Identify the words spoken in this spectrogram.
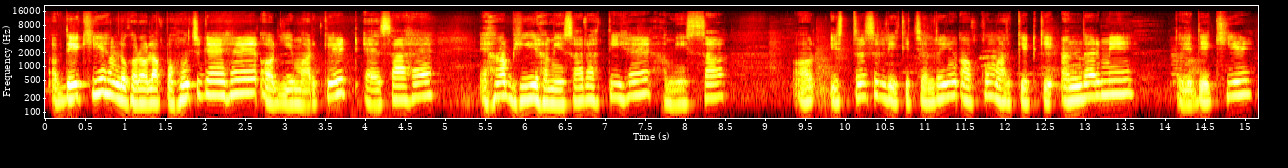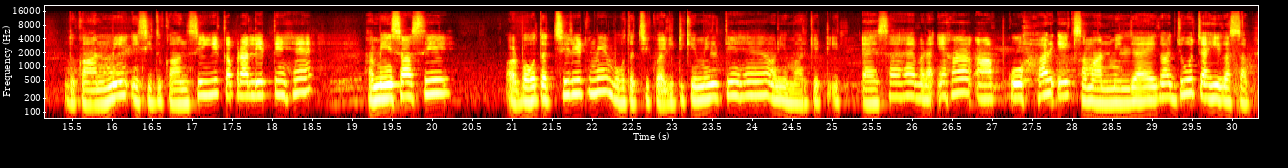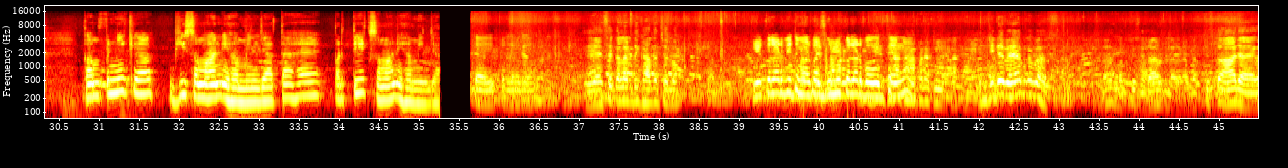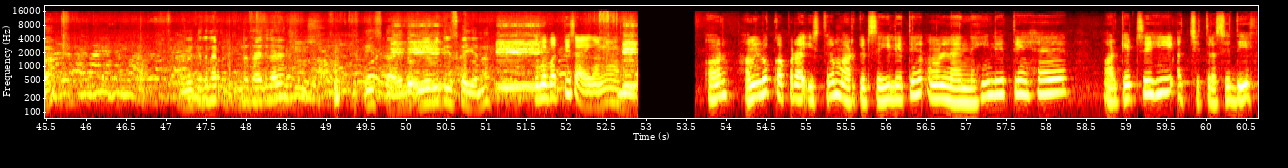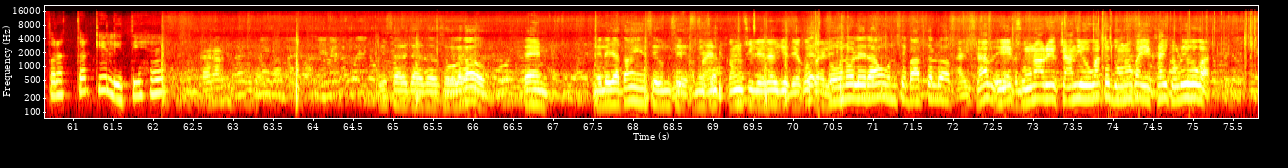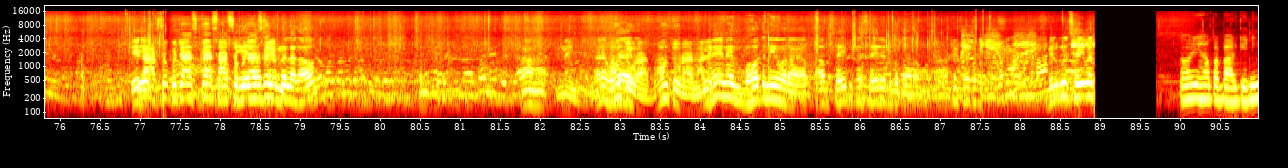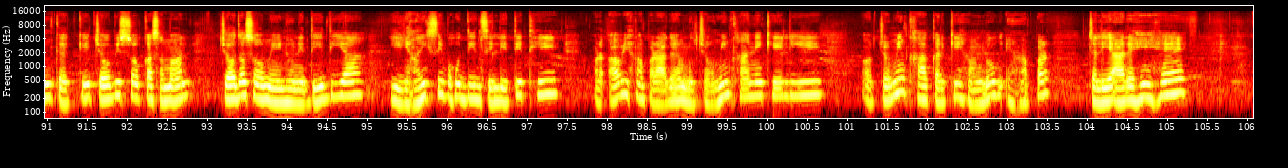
अब देखिए, हम लोग हरौला पहुँच गए हैं और ये मार्केट ऐसा है। यहाँ भीड़ हमेशा रहती है, हमेशा। और इस तरह से लेके चल रही हूँ आपको मार्केट के अंदर में। तो ये देखिए, दुकान में इसी दुकान से ये कपड़ा लेते हैं। हमेशा से और बहुत अच्छे रेट में बहुत अच्छी क्वालिटी के मिलते हैं और ये मार्केट ऐसा है बड़ा। यहाँ आपको हर एक सामान मिल जाएगा जो चाहिएगा सब। कंपनी का भी सामान यहाँ मिल जाता है प्रत्येक सामान यहाँ मिल जाता है ये ऐसे कलर दिखा दो चलो। ये कलर भी तुम्हारे पास ब्लू कलर बहुत है ना? है आपके पास? है बत्तीस तो आ जाएगा। ये कितने कितने साइज़ का है? तीस का है दो ये भी तीस का ही है ना? तुम्हें बत्तीस आएगा ना। और हम लोग कपड़ा इस तरह मार्केट से ही लेते हैं ऑनलाइन नहीं लेते हैं। मार्केट से ही अच्छी तरह से देख परख करके लेते हैं। ये साढ़े चार हज़ार सौ लगाओ। पैंट मैं ले जाता हूँ इनसे उनसे पैंट कौन सी ले रहे हो? ये देखो पहले। दोनों ले रहा हूँ उनसे बात कर लो आप। भाई साहब एक सोना और एक चांदी होगा तो दोनों का एक साइज़ थोड़ी होगा। एक आठ सौ पचास का सात सौ पचास का लगाओ। हाँ हाँ नहीं अरे बहुत हो रहा है बहुत हो रहा है मालिक। नहीं नहीं बहुत नहीं हो रहा है। अब अब सही मैं सही रेट बता रहा हूँ। बिल्कुल सही बता और यहाँ पर बार्गेनिंग करके चौबीस सौ का सामान चौदह सौ में इन्होंने दे दिया। ये यहाँ से बहुत दिन से लेते थे और अब यहाँ पर आ गए हम लोग चाउमीन खाने के लिए। और चाउमीन खा करके हम लोग यहाँ पर चले आ रहे हैं।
